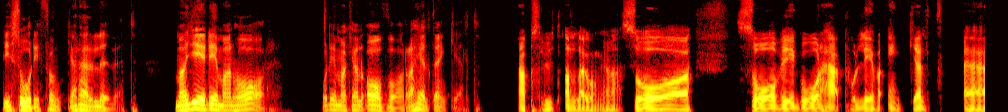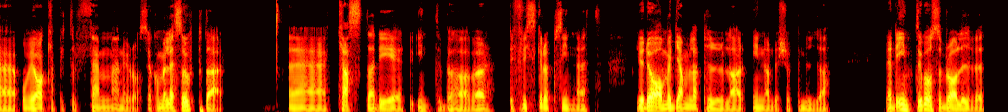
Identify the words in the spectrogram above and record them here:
Det är så det funkar här i livet. Man ger det man har och det man kan avvara helt enkelt. Absolut, alla gånger. Så, så vi går här på Leva enkelt eh, och vi har kapitel 5 här nu då, så jag kommer läsa upp där. Eh, kasta det du inte behöver. Det friskar upp sinnet. Gör dig av med gamla prylar innan du köper nya. När det inte går så bra i livet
